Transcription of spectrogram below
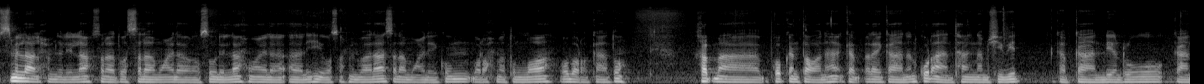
بسم الله الحمد لله صلاة والسلام على رسول الله وعلى آله وصحبه وعلى السلام عليكم ورحمة الله وبركاته ครับมาพบกันต่อนะฮะกับรายการอันกุรอานทางนำชีวิต กับการเรียนรู้การ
